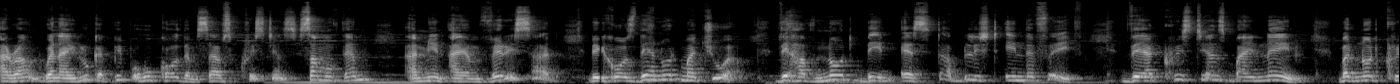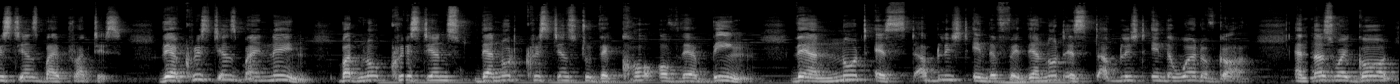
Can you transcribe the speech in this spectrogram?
around when I look at people who call themselves Christians, some of them, I mean, I am very sad because they are not mature. They have not been established in the faith. They are Christians by name, but not Christians by practice. They are Christians by name, but no Christians, they are not Christians to the core of their being. They are not established in the faith. They are not established in the word of God. And that's why God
